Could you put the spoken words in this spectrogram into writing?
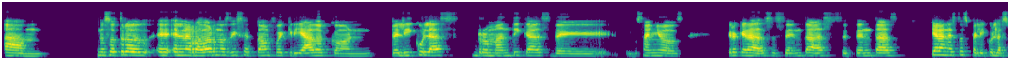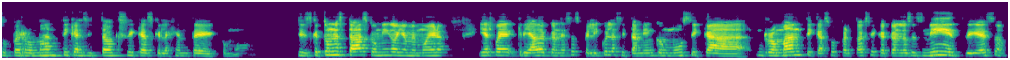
am, nosotros, eh, el narrador nos dice, Tom fue criado con películas románticas de los años, creo que era 60, 70, que eran estas películas súper románticas y tóxicas que la gente como, si es que tú no estás conmigo, yo me muero. Y él fue criado con esas películas y también con música romántica, súper tóxica, con los Smiths y eso.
